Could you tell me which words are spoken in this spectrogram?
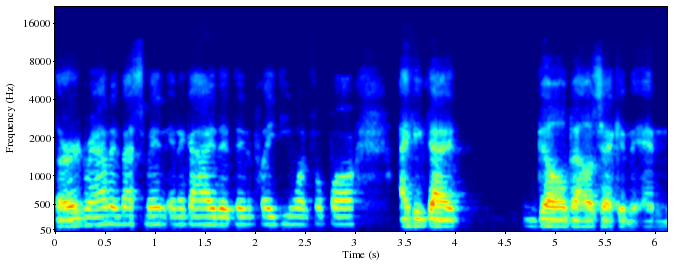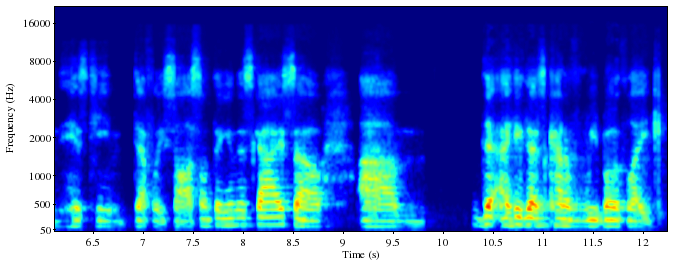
third round investment in a guy that didn't play D one football, I think that Bill Belichick and, and his team definitely saw something in this guy. So um, I think that's kind of we both like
